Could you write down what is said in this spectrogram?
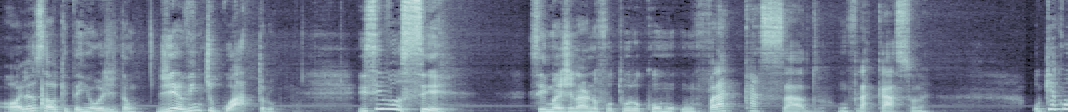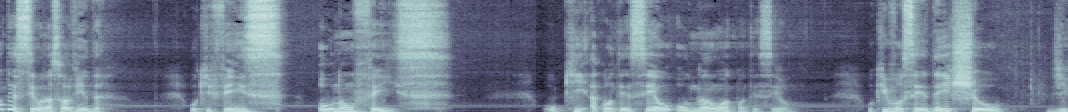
Olha só o que tem hoje então, dia 24. E se você se imaginar no futuro como um fracassado, um fracasso, né? O que aconteceu na sua vida? O que fez ou não fez? O que aconteceu ou não aconteceu? O que você deixou de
